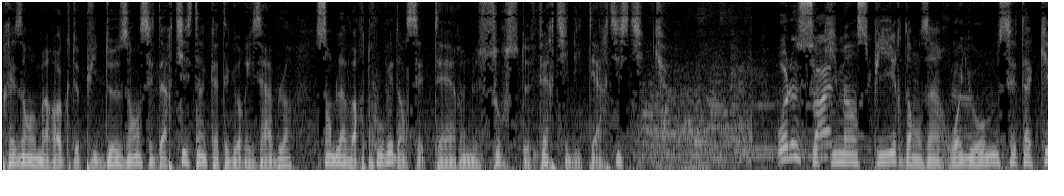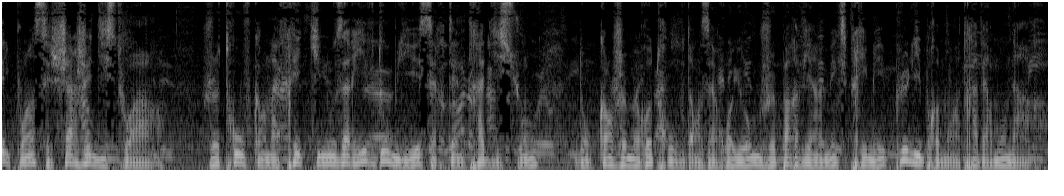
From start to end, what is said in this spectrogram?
Présent au Maroc depuis deux ans, cet artiste incatégorisable semble avoir trouvé dans cette terre une source de fertilité artistique. Ce qui m'inspire dans un royaume, c'est à quel point c'est chargé d'histoire. Je trouve qu'en Afrique, il nous arrive d'oublier certaines traditions, donc quand je me retrouve dans un royaume, je parviens à m'exprimer plus librement à travers mon art.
